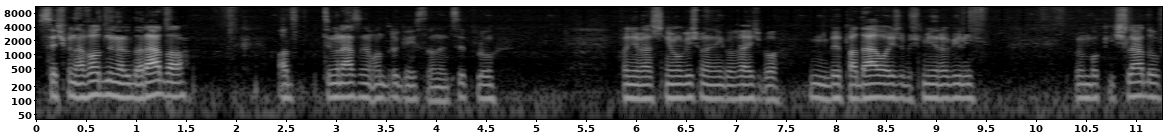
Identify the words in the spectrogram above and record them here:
Jesteśmy na wodnym Eldorado. Od, tym razem od drugiej strony Cyplu. Ponieważ nie mogliśmy na niego wejść, bo niby padało i żebyśmy nie robili głębokich śladów.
